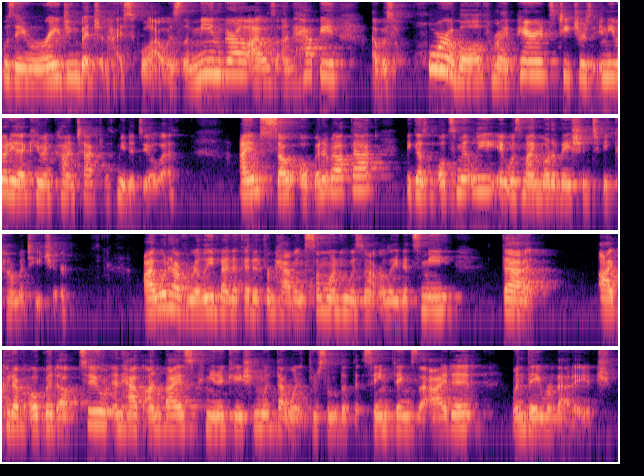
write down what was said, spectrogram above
was a raging bitch in high school. I was the mean girl. I was unhappy. I was horrible for my parents, teachers, anybody that came in contact with me to deal with. I am so open about that because ultimately it was my motivation to become a teacher. I would have really benefited from having someone who was not related to me that I could have opened up to and have unbiased communication with that went through some of the th- same things that I did when they were that age.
